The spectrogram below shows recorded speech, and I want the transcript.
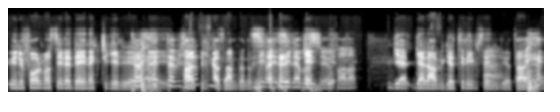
Üniformasıyla değnekçi geliyor Tabii- tabii canım. Tatil kazandınız. Zile zile basıyor falan. Gel, gel abi götüreyim seni Ha. diyor tatile.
